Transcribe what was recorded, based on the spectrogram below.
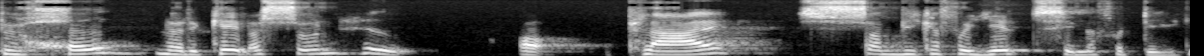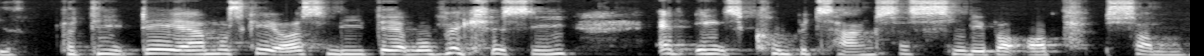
behov, når det gælder sundhed og pleje, som vi kan få hjælp til at få dækket. Fordi det er måske også lige der, hvor man kan sige, at ens kompetencer slipper op som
